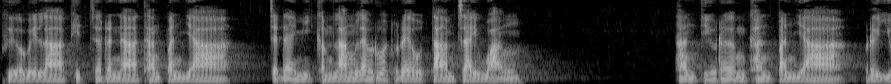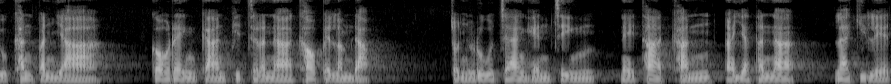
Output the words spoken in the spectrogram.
เพื่อเวลาพิจารณาทางปัญญาจะได้มีกำลังและรวดเร็วตามใจหวัง ท่านที่เริ่มขั้นปัญญาหรืออยู่ขั้นปัญญา ก็เร่งการพิจารณาเข้าเป็นลำดับ จนรู้แจ้งเห็นจริง ในธาตุขันธ์อายตนะ และกิเลส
